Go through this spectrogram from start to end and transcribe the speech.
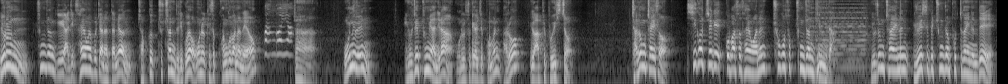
이런 충전기 아직 사용해보지 않았다면 적극 추천드리고요. 오늘 계속 광고만 하네요. 광고요? 자, 오늘은 이 제품이 아니라 오늘 소개할 제품은 바로 이 앞에 보이시죠? 자동차에서 시거잭에 꼽아서 사용하는 초고속 충전기입니다. 요즘 차에는 USB 충전 포트가 있는데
